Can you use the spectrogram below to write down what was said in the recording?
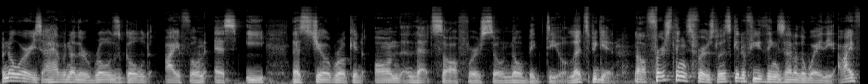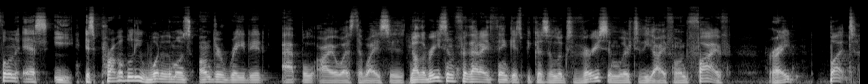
But no worries, I have another rose gold iPhone SE that's jailbroken on that software, so no big deal. Let's begin. Now, first things first, let's get a few things out of the way. The iPhone SE is probably one of the most underrated Apple iOS devices. Now, the reason for that, I think, is because it looks very similar to the iPhone 5, right? But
